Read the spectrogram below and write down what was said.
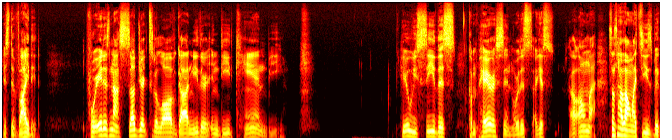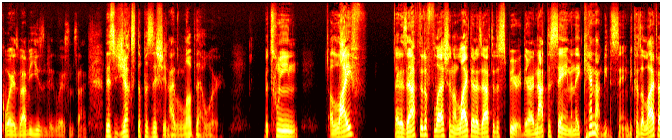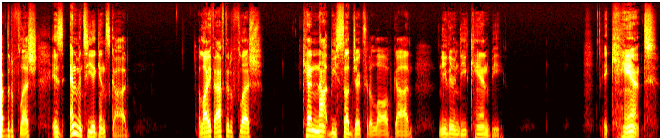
It's divided. For it is not subject to the law of God, neither indeed can be. Here we see this comparison, or this, I guess, I don't like, sometimes I don't like to use big words, but I be using big words sometimes. This juxtaposition, I love that word, between a life that is after the flesh and a life that is after the spirit. They are not the same and they cannot be the same because a life after the flesh is enmity against God. A life after the flesh cannot be subject to the law of God, neither indeed can be. It can't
